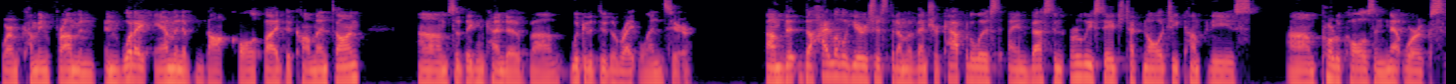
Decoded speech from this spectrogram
where I'm coming from, and and what I am and am not qualified to comment on, um, so they can kind of um, look at it through the right lens here. Um, the, the high level here is just that I'm a venture capitalist. I invest in early stage technology companies um, protocols and networks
